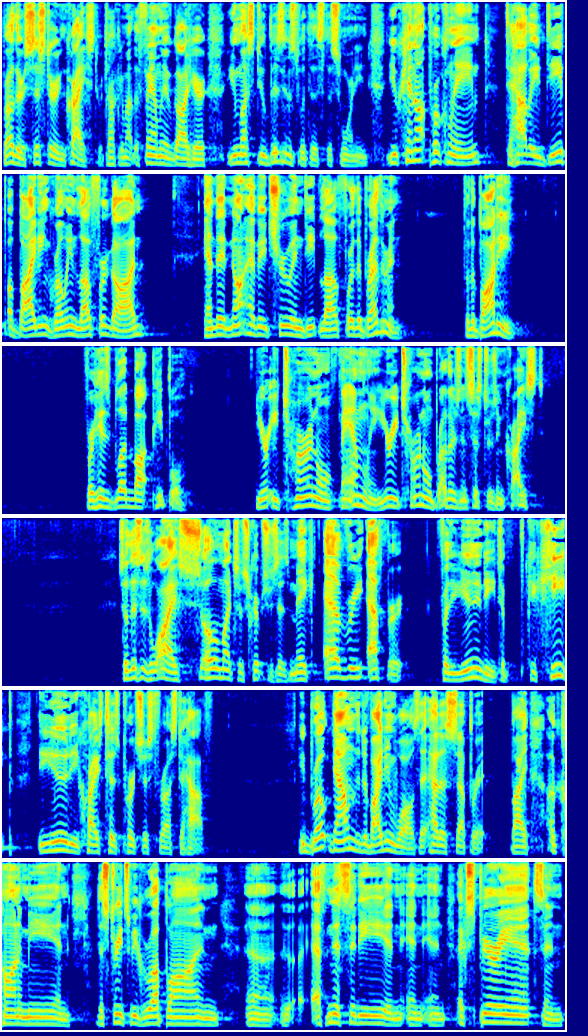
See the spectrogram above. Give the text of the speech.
brother, sister in Christ, we're talking about the family of God here, you must do business with this this morning. You cannot proclaim to have a deep, abiding, growing love for God and then not have a true and deep love for the brethren, for the body, for his blood bought people, your eternal family, your eternal brothers and sisters in Christ. So, this is why so much of Scripture says make every effort for the unity to keep the unity Christ has purchased for us to have. He broke down the dividing walls that had us separate by economy and the streets we grew up on, uh, ethnicity and, and, and experience and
